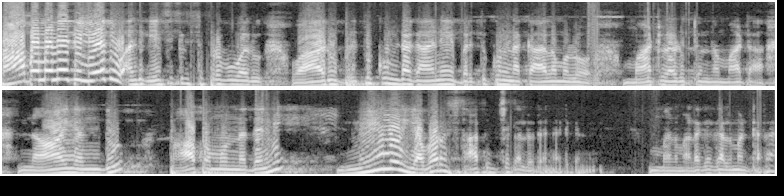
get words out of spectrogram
పాపం అనేది లేదు. అందుకే యేసుక్రీస్తు ప్రభు వారు వారు బ్రతుకుండగానే బ్రతుకున్న కాలంలో మాట్లాడుతున్న మాట నాయందు పాపమున్నదని మీలో ఎవరు స్థాపించగలరు అని అడగండి. మనం అడగగలమంటారా?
